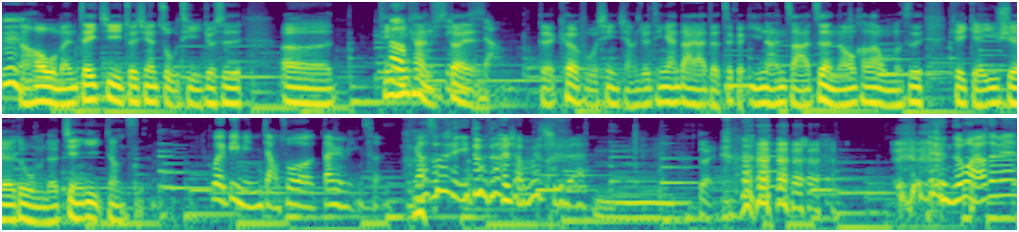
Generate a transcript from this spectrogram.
嗯，然后我们这一季最新的主题就是，呃，听听看，对对，克服性强，就听看大家的这个疑难杂症，然后看看我们是可以给一些对我们的建议，这样子。为避免你讲错单元名称，你刚刚是不是一度都还想不起来？嗯，对。如果要这边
